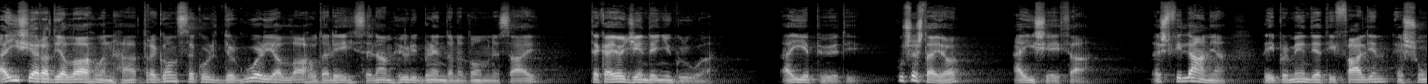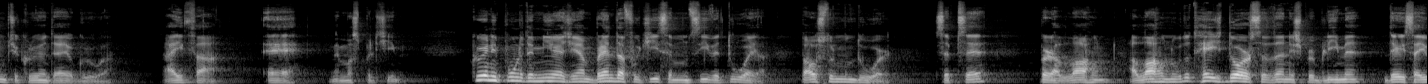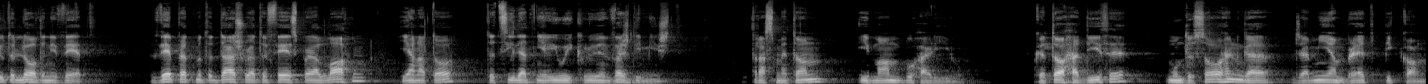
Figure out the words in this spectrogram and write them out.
Aishja radijallahu anha tregon se kur i Dërguari i Allahut alejhi selam hyri brenda në dhomën e saj, tek ajo gjendej një grua. Ai e pyeti, Kush është ajo? Aishja i tha, Është filanja dhe i përmendi atij faljen e shumë që kryente ajo grua. Ai tha, Eh, me mospëlqim. Kryeni punët e mira që janë brenda fuqisë e mundësive tuaja, pa u stërmunduar, sepse për Allahun, Allahu nuk do të heqë dorë së dhëni shpërblime derisa ju të lodheni vetë. Veprat më të dashura të fesë për Allahun janë ato, të cilat njeriu i kryen vazhdimisht. Transmeton Imam Buhariu. Këto hadithe mundësohen nga xhamiambret pikë kom.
